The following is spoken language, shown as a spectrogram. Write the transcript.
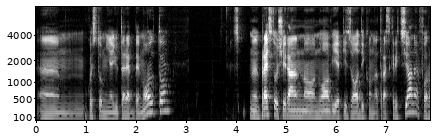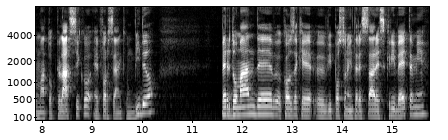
um, questo mi aiuterebbe molto. S- presto usciranno nuovi episodi con la trascrizione, formato classico e forse anche un video. Per domande, cose che eh, vi possono interessare, scrivetemi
